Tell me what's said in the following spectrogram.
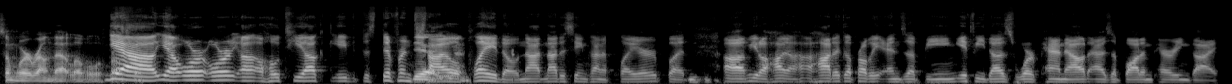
somewhere around that level. yeah, yeah, or or a uh, Okhotiuk, this different yeah, style yeah. of play though, not not the same kind of player, but mm-hmm. um, you know, Hatakka probably ends up being if he does work pan out as a bottom pairing guy.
